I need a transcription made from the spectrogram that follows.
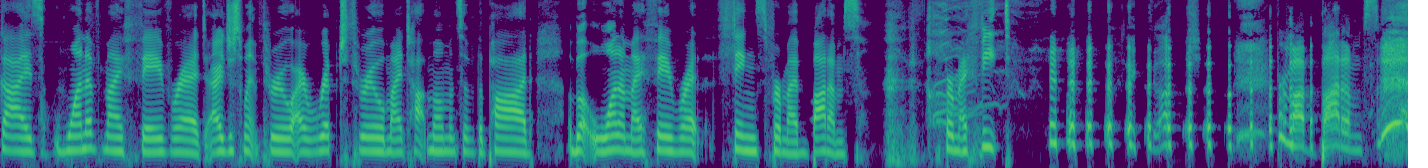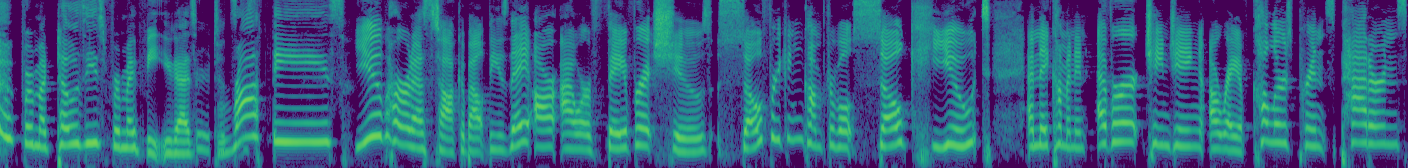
Guys, one of my favorite, I just went through, I ripped through my top moments of the pod, but one of my favorite things for my bottoms, for my feet, For oh my bottoms. for my toesies, for my feet, you guys. For your tootsies. Rothy's. You've heard us talk about these. They are our favorite shoes. So freaking comfortable, so cute. And they come in an ever changing array of colors, prints, patterns.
